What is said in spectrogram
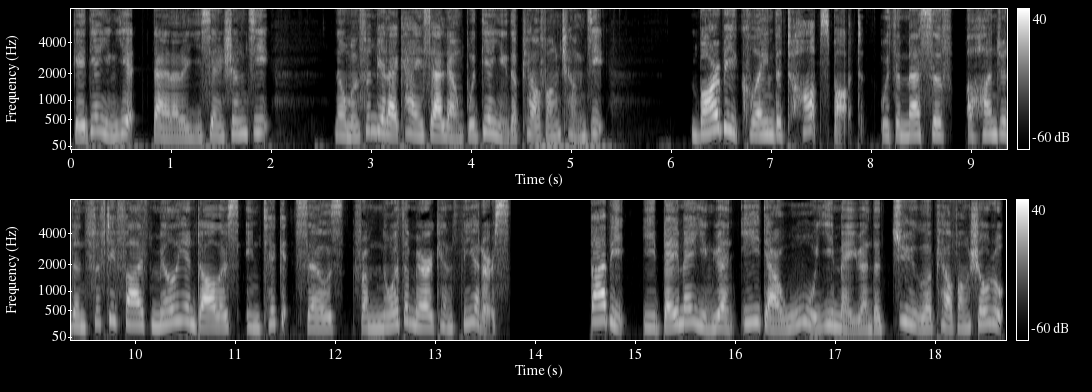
给电影业带来了一线生机。那我们分别来看一下两部电影的票房成绩。Barbie claimed the top spot with a massive $155 million in ticket sales from North American theaters。芭比以北美影院1.55亿美元的巨额票房收入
